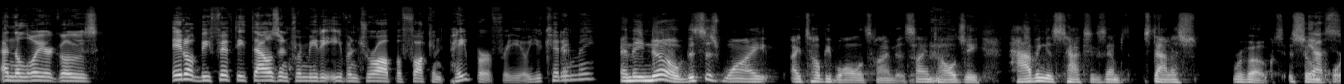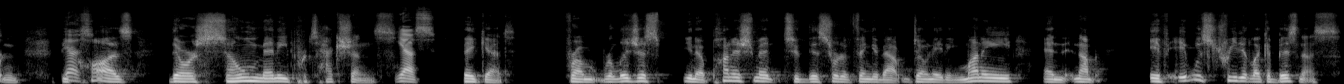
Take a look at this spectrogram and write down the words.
And the lawyer goes, "It'll be fifty thousand for me to even draw up a fucking paper for you. Are you kidding me?" And they know this is why I tell people all the time that Scientology having its tax exempt status revoked is so Yes. important Yes. Because there are so many protections Yes. they get from religious, you know, punishment to this sort of thing about donating money and not if it was treated like a business,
